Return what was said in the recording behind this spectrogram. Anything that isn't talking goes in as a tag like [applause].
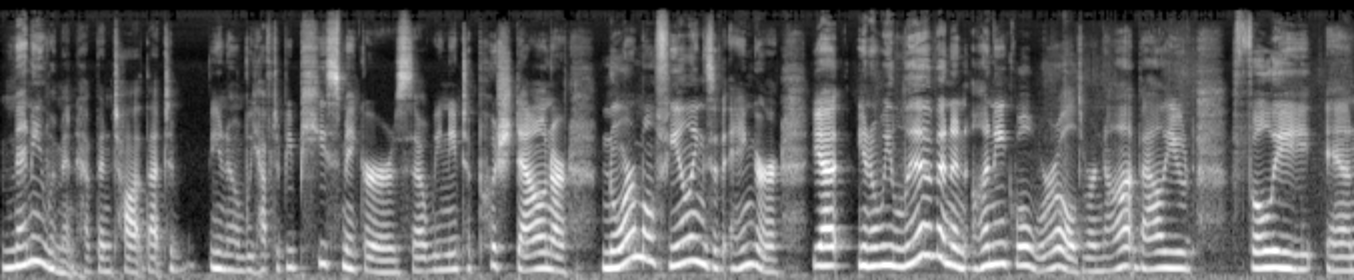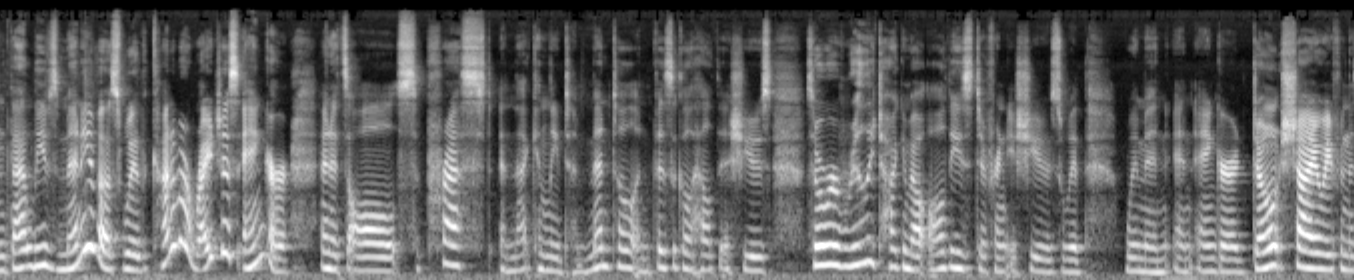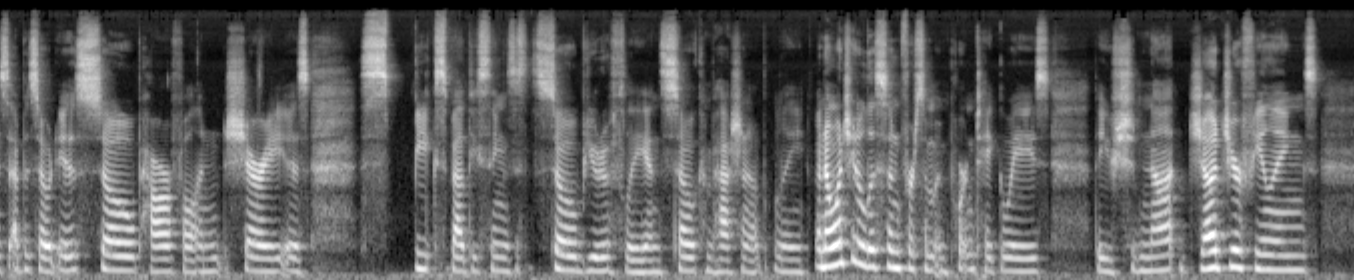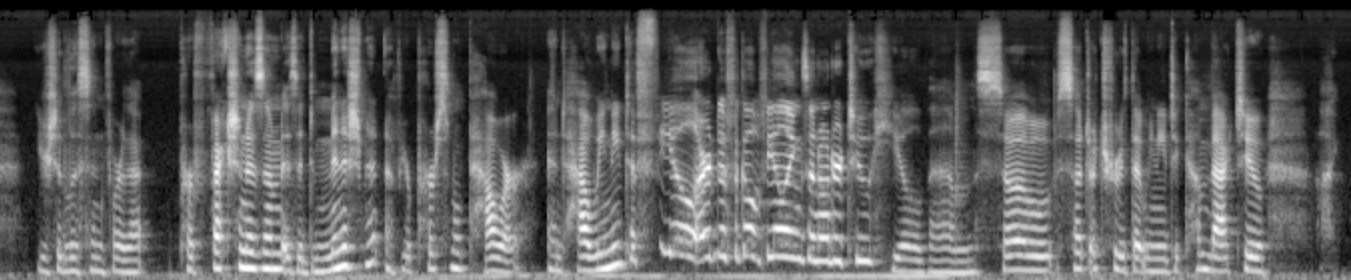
many women have been taught that to you know we have to be peacemakers that we need to push down our normal feelings of anger. Yet you know we live in an unequal world. We're not valued fully and that leaves many of us with kind of a righteous anger and it's all suppressed and that can lead to mental and physical health issues. So we're really talking about all these different issues with women and anger. Don't shy away from this episode. It is so powerful and Cherie is speaks about these things so beautifully and so compassionately. And I want you to listen for some important takeaways that you should not judge your feelings. You should listen for that perfectionism is a diminishment of your personal power and how we need to feel our difficult feelings in order to heal them. So, such a truth that we need to come back to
